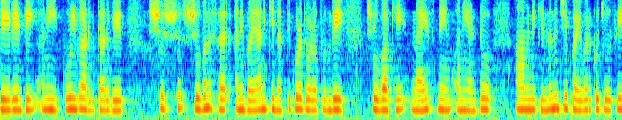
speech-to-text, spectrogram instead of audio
పేరేంటి? అని కూల్గా అడుగుతాడు వేద్. శు శుభన్ శుభన సార్ అని భయానికి నత్తి కూడా తోడవుతుంది. శుభాకి నైస్ నేమ్ అని అంటూ ఆమెని కింద నుంచి పై వరకు చూసి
